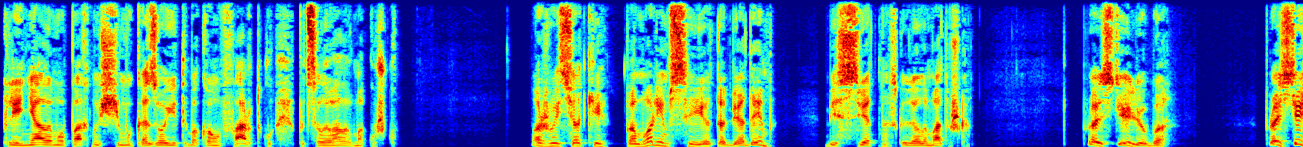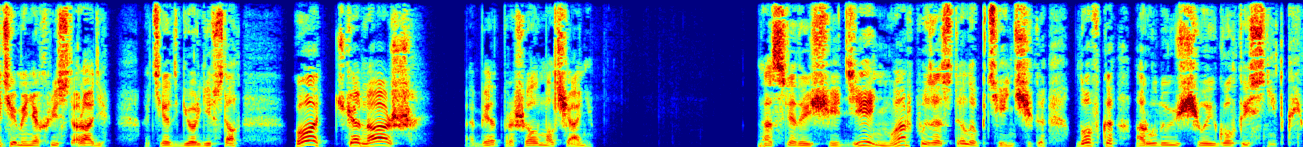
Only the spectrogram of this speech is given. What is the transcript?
клянял ему пахнущему козой и табаком фартуку, поцеловала в макушку. — Может быть, все-таки помолимся и отобедаем? — бесцветно сказала матушка. — Прости, Люба, Простите меня, Христа ради. Отец Георгий встал. Отче наш! Обед прошел в молчании. На следующий день Марфа застала птенчика, ловко орудующего иголкой с ниткой.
